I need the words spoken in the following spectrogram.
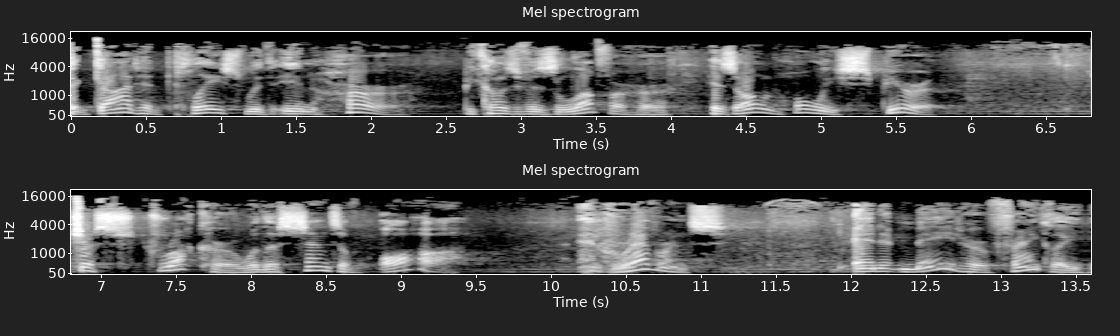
that God had placed within her, because of his love for her, his own Holy Spirit, just struck her with a sense of awe and reverence. And it made her, frankly,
